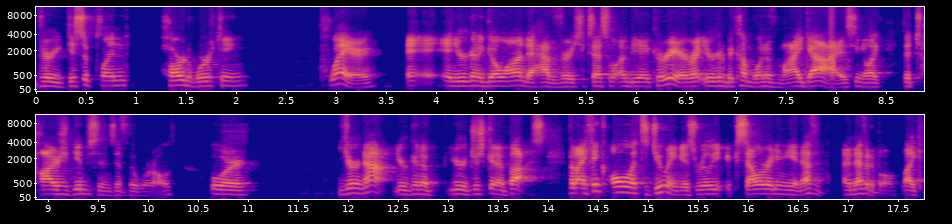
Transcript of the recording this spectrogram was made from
very disciplined, hardworking player, and you're going to go on to have a very successful NBA career, right? You're going to become one of my guys, you know, like the Taj Gibsons of the world, or you're not. You're gonna, you're just going to bust. But I think all that's doing is really accelerating the inevitable. Like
